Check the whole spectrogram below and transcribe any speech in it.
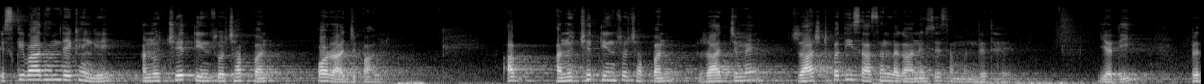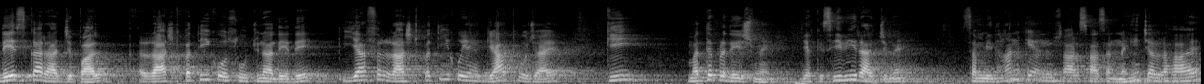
इसके बाद हम देखेंगे अनुच्छेद तीन सौ छप्पन और राज्यपाल। अब अनुच्छेद तीन सौ छप्पन राज्य में राष्ट्रपति शासन लगाने से संबंधित है। यदि प्रदेश का राज्यपाल राष्ट्रपति को सूचना दे दे या फिर राष्ट्रपति को यह ज्ञात हो जाए कि मध्य प्रदेश में या किसी भी राज्य में संविधान के अनुसार शासन नहीं चल रहा है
